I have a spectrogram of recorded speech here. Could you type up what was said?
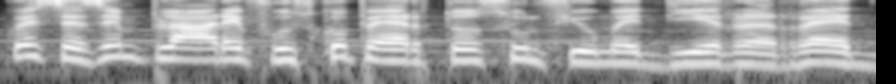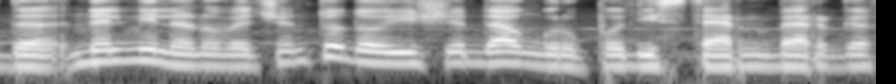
Questo esemplare fu scoperto sul fiume Deer Red nel 1912 da un gruppo di Sternberg.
